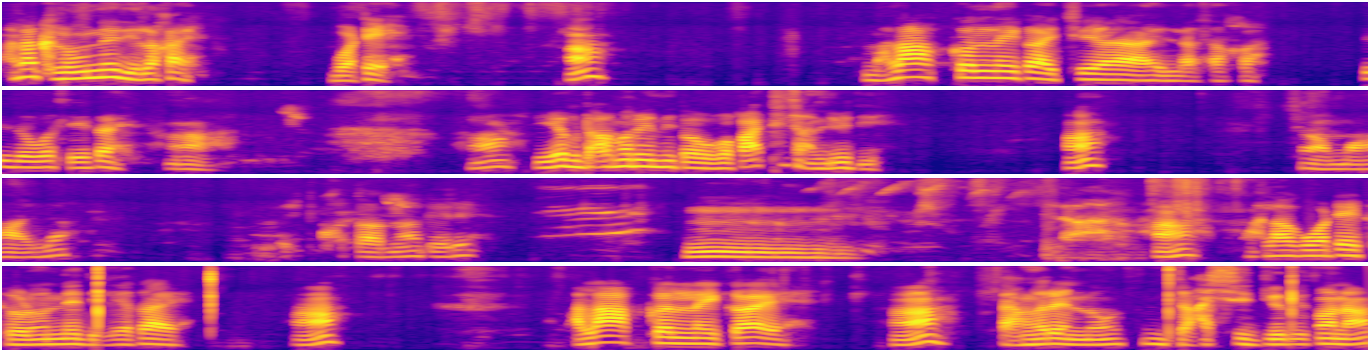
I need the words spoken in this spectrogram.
मला खेळून नाही दिला काय? बटे हा? मला अक्कल नाही काय चायला सका. तिथं बसले काय? हा. हा? एक डांगरेने तर काठी चालली होती. हा? श्यामाला खतरनाक आहे रे. हम्म. हा? मला गोटे खेळून नाही दिले काय? हा? मला अक्कल नाही काय हा डांगऱ्यांनो तुमच्या अशी जिरतो ना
